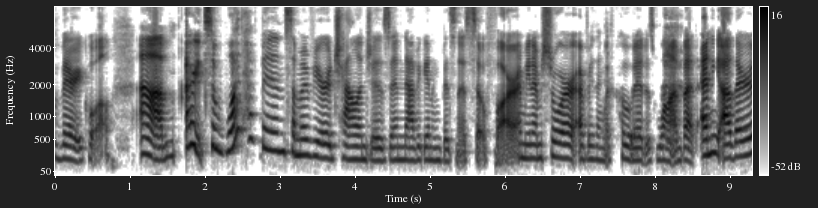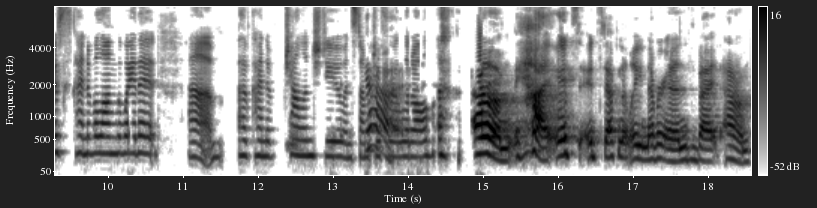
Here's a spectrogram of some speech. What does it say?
Very cool. Um, all right. So, what have been some of your challenges in navigating business so far? I mean, I'm sure everything with COVID is one, but any others kind of along the way that um, have kind of challenged you and stumped yeah. you for a little? um, yeah, it's it's definitely never ends. But um,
